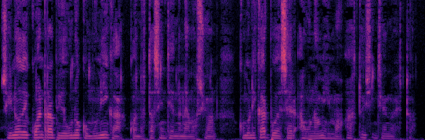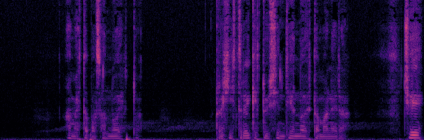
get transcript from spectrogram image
sino de cuán rápido uno comunica cuando está sintiendo una emoción. Comunicar puede ser a uno mismo, ah, estoy sintiendo esto, ah, me está pasando esto, registré que estoy sintiendo de esta manera. Che,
